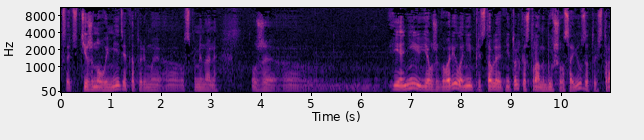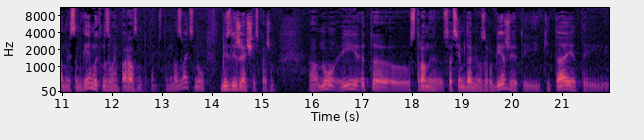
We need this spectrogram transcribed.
Кстати, те же новые медиа, которые мы э, вспоминали уже. Э, и они, я уже говорил, они представляют не только страны бывшего Союза, то есть страны СНГ, мы их называем по-разному, пытаемся там назвать, ну, близлежащие, скажем. А, но и это э, страны совсем дальнего зарубежья, это и Китай, это и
